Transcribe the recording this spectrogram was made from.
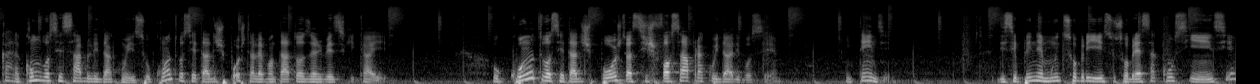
cara, como você sabe lidar com isso? O quanto você está disposto a levantar todas as vezes que cair? O quanto você está disposto a se esforçar para cuidar de você? Entende? Disciplina é muito sobre isso, sobre essa consciência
